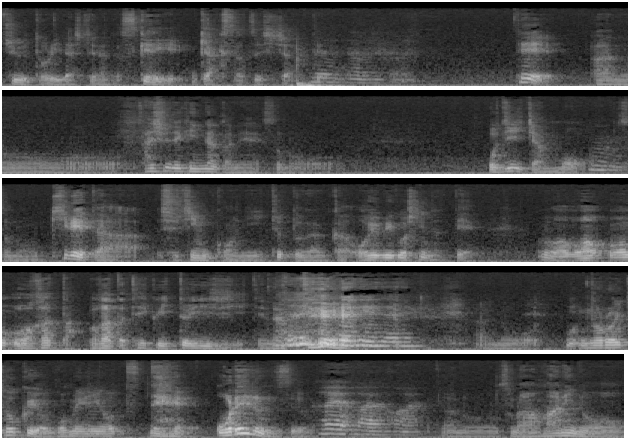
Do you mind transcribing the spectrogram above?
銃取り出してなんかすげえ虐殺しちゃって、うんうん。で、あのー最終的になんかねそのおじいちゃんも、うん。その切れた主人公にちょっとなんかお呼び越しになって「わわわ分かった。分かった。テイクイットイージー」ってなって はいあの呪い解くよごめんよっつって 折れるんですよ。はいはいはい。あのそのあまりの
